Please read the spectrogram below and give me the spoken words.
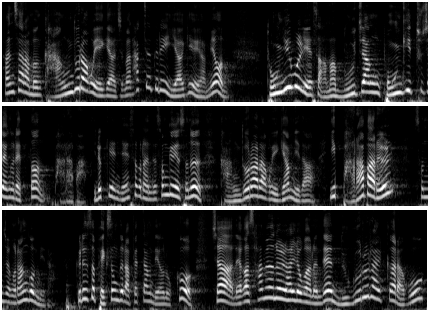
한 사람은 강도라고 얘기하지만 학자들의 이야기에 의하면 독립을 위해서 아마 무장 봉기 투쟁을 했던 바라바 이렇게 이제 해석을 하는데 성경에서는 강도라라고 얘기합니다. 이 바라바를 선정을 한 겁니다. 그래서 백성들 앞에 딱 내어놓고 자 내가 사면을 하려고 하는데 누구를 할까라고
